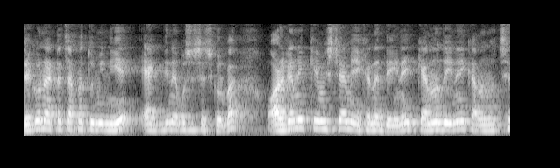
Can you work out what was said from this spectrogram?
যে কোনো একটা চ্যাপ্টার তুমি নিয়ে একদিনে বসে শেষ করবা। অর্গানিক কেমিস্ট্রি আমি এখানে দিই নাই। কেন দিই নাই? কারণ হচ্ছে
